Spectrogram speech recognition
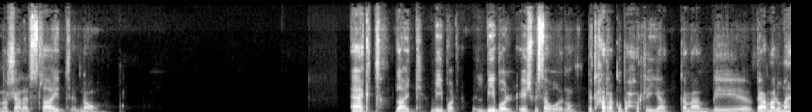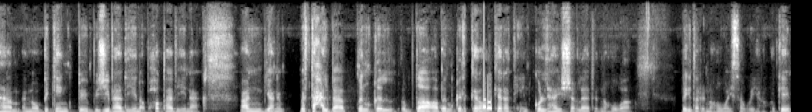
نرجع لل slide إنه act like people. ال people إيش بيسووا؟ إنه بيتحركوا بحرية تمام؟ بي... بيعملوا مهام إنه picking بي... بيجيب هذه هنا بحط هذه هناك. عن يعني بفتح الباب بنقل بضاعة بنقل كراتين كل هاي الشغلات إنه هو بيقدر إنه هو يسويها أوكي؟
